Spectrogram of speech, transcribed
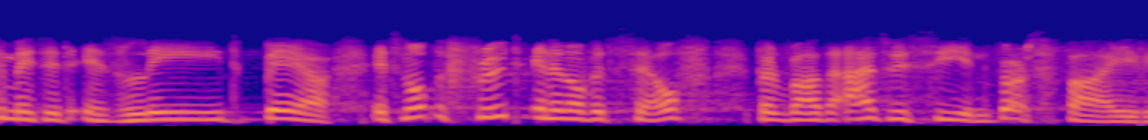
committed is laid bare. It's not the fruit in and of itself, but rather, as we see in verse 5,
